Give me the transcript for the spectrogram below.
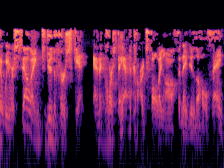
that we were selling to do the first skit. And of course, they have the cards falling off, and they do the whole thing.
